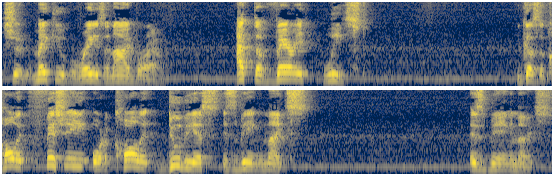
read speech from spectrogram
should make you raise an eyebrow. At the very least. Because to call it fishy or to call it dubious is being nice. Is being nice.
